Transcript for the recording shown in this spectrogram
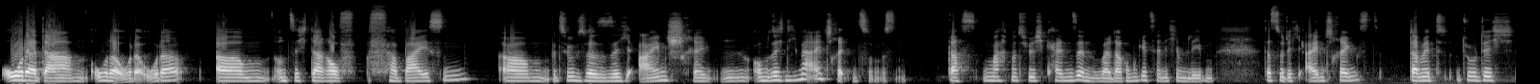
oder Darm oder oder oder ähm, und sich darauf verbeißen ähm, beziehungsweise sich einschränken, um sich nicht mehr einschränken zu müssen. Das macht natürlich keinen Sinn, weil darum geht es ja nicht im Leben, dass du dich einschränkst, damit du dich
